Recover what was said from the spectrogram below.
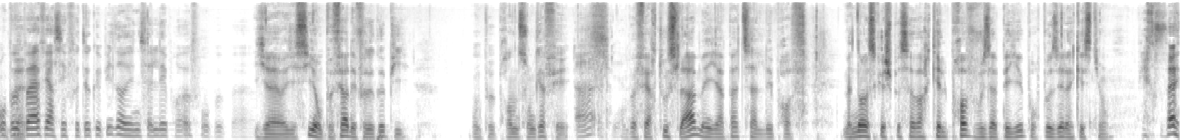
On ne peut pas faire ses photocopies dans une salle des profs on peut pas... il y a, Ici, on peut faire des photocopies on peut prendre son café, ah, on peut faire tout cela, mais il n'y a pas de salle des profs. Maintenant, est-ce que je peux savoir quel prof vous a payé pour poser la question? Personne.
